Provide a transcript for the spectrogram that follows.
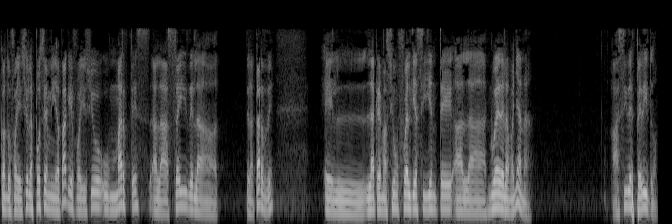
cuando falleció la esposa de mi papá, que falleció un martes a las 6 de la, de la tarde, la cremación fue al día siguiente a las 9 de la mañana. Así despedido.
